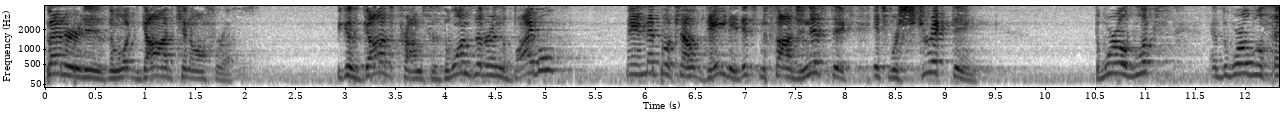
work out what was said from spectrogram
better it is than what God can offer us. Because God's promises, the ones that are in the Bible, man, that book's outdated. It's misogynistic, it's restricting. The world looks, and the world will say,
